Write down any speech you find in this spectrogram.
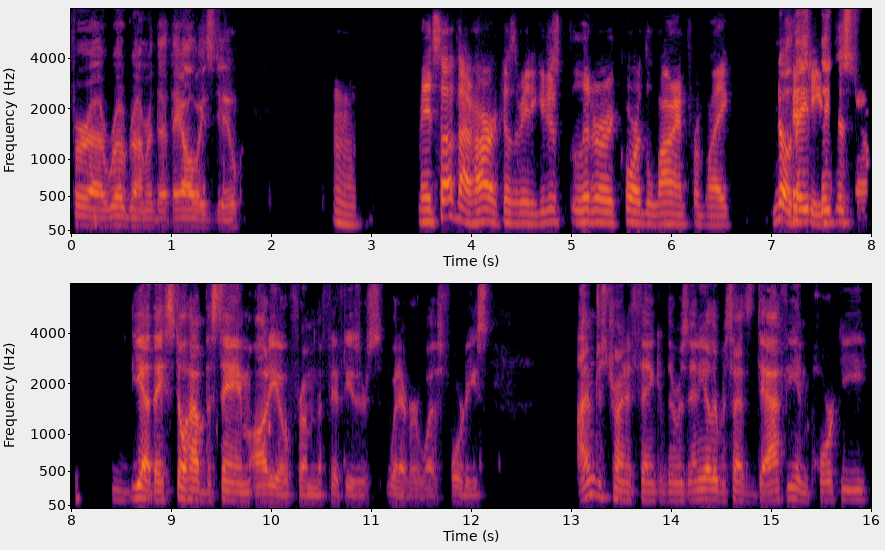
for uh, Roadrunner that they always do. I mean, it's not that hard because I mean, you can just literally record the line from like No, they they just yeah they still have the same audio from the 50s or whatever it was 40s. I'm just trying to think if there was any other besides Daffy and Porky.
